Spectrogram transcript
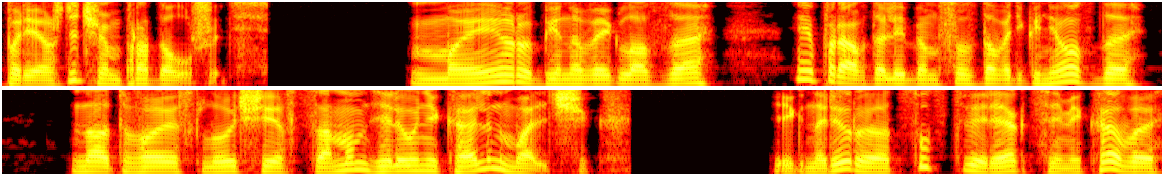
прежде чем продолжить. «Мы, рубиновые глаза, и правда любим создавать гнезда, но твой случай в самом деле уникален, мальчик. Игнорируя отсутствие реакции Микавы,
